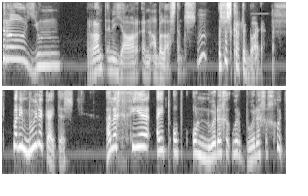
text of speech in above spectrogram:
triljoen rand in 'n jaar in aanbelastings. Hm. Dis verskriklik baie. Maar die moeilikheid is hulle gee uit op onnodige oorbodige goed.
